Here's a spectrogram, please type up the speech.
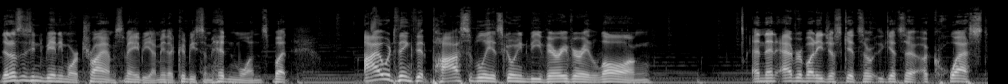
There doesn't seem to be any more triumphs maybe. I mean there could be some hidden ones but i would think that possibly it's going to be very very long and then everybody just gets a gets a, a quest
